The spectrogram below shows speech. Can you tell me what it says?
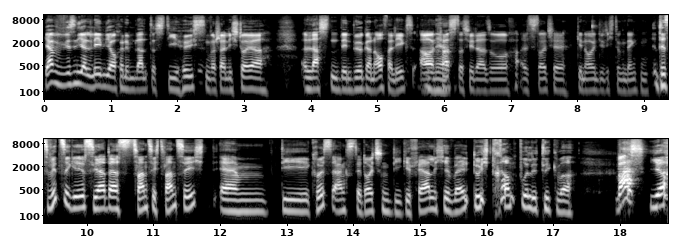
Ja, wir sind ja, leben ja auch in einem Land, das die höchsten wahrscheinlich Steuerlasten den Bürgern auferlegt. Aber Ja. krass, dass wir da so als Deutsche genau in die Richtung denken. Das Witzige ist ja, dass 2020 ähm, die größte Angst der Deutschen die gefährliche Welt durch Trump-Politik war. Was? Ja,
